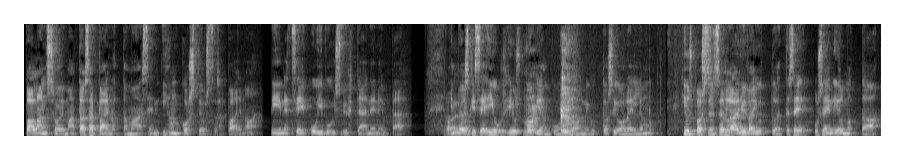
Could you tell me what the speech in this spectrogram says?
balansoimaan, tasapainottamaan sen ihon kosteustasapainoa niin, että se ei kuivuisi yhtään enempää. Niin myöskin se hius, hiuspohjan kunto on niin kuin tosi oleellinen, mutta hiuspohja on sellainen hyvä juttu, että se usein ilmoittaa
